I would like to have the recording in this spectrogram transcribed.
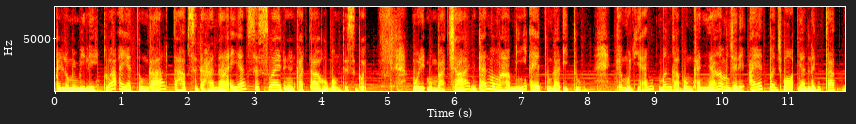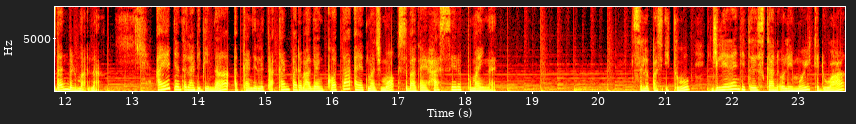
perlu memilih dua ayat tunggal tahap sederhana yang sesuai dengan kata hubung tersebut. Murid membaca dan memahami ayat tunggal itu. Kemudian, menggabungkannya menjadi ayat majmuk yang lengkap dan bermakna. Ayat yang telah dibina akan diletakkan pada bahagian kotak ayat majmuk sebagai hasil permainan. Selepas itu, giliran diteruskan oleh murid kedua.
